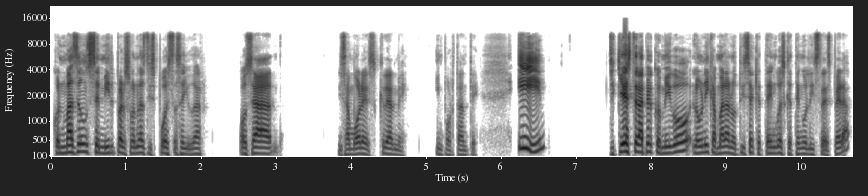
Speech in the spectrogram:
con más de 11 mil personas dispuestas a ayudar. O sea, mis amores, créanme, importante. Y si quieres terapia conmigo, la única mala noticia que tengo es que tengo lista de espera,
